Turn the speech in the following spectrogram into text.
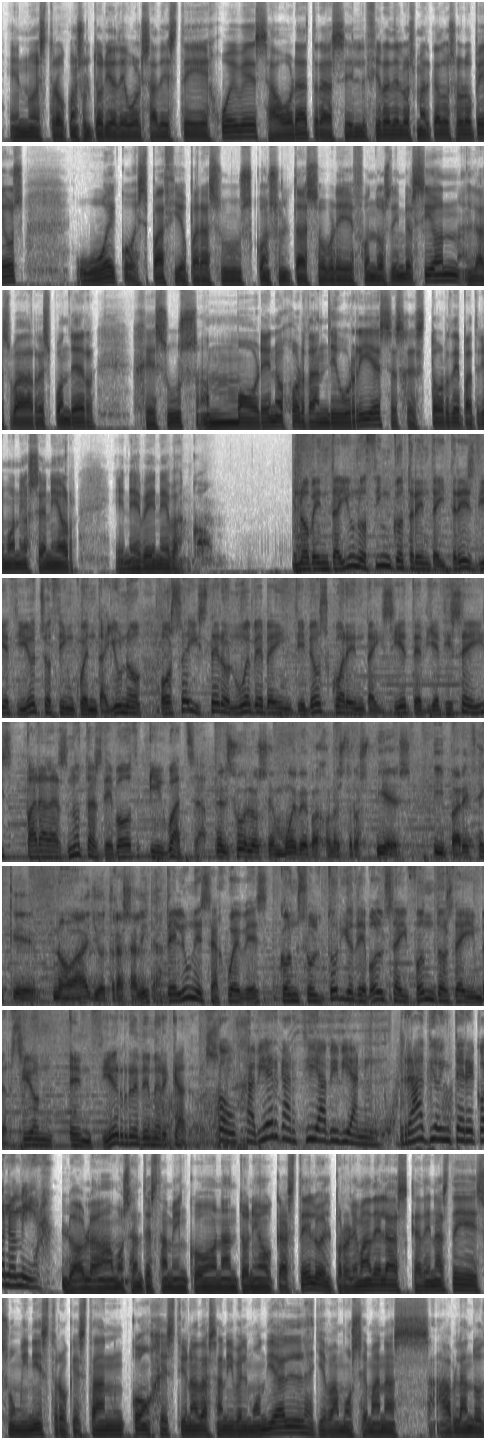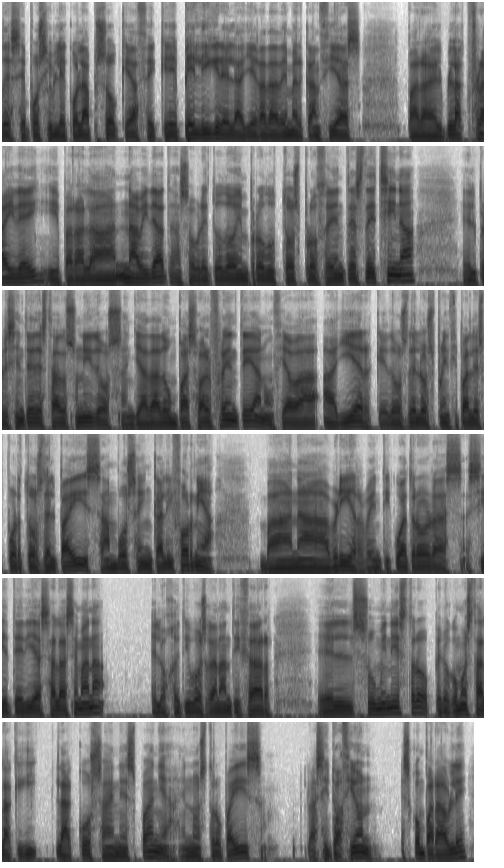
en nuestro consultorio de bolsa de este jueves. Ahora, tras el cierre de los mercados europeos, hueco, espacio para sus consultas sobre fondos de inversión. Las va a responder Jesús Moreno Jordán de Urríes, es gestor de patrimonio senior en EBN Banco. 91 533 18 51 o 609 22 47 16 para las notas de voz y WhatsApp. El suelo se mueve bajo nuestros pies y parece que no hay otra salida. De lunes a jueves, consultorio de bolsa y fondos de inversión en cierre de mercados. Con Javier García Viviani, Radio Intereconomía. Lo hablábamos antes también con Antonio Castelo, el problema de las cadenas de suministro que están congestionadas a nivel mundial. Llevamos semanas hablando de ese posible colapso que hace que peligre la llegada de mercancías para el Black Friday y para la Navidad, sobre todo en productos procedentes de China. El presidente de Estados Unidos ya ha dado un paso al frente, anunciaba ayer que dos de los principales puertos del país, ambos en California, van a abrir 24 horas, 7 días a la semana. El objetivo es garantizar el suministro, pero ¿cómo está aquí la cosa en España, en nuestro país? La situación es comparable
